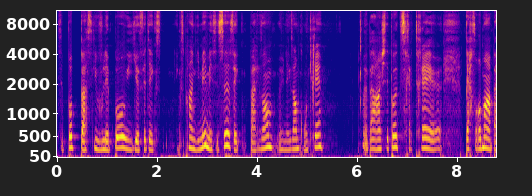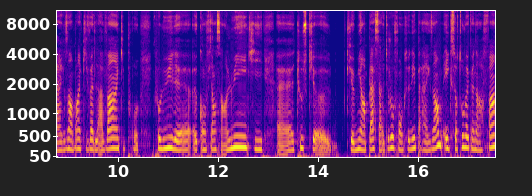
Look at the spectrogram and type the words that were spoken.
C'est pas parce qu'il voulait pas, il a fait exprès, en guillemets, mais c'est ça. Fait par exemple, un exemple concret, un parent, je sais pas, qui serait très euh, performant, par exemple, hein, qui va de l'avant, qui pour, pour lui, a confiance en lui, qui euh, tout ce que qui a mis en place, ça a toujours fonctionné, par exemple, et qui se retrouve avec un enfant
